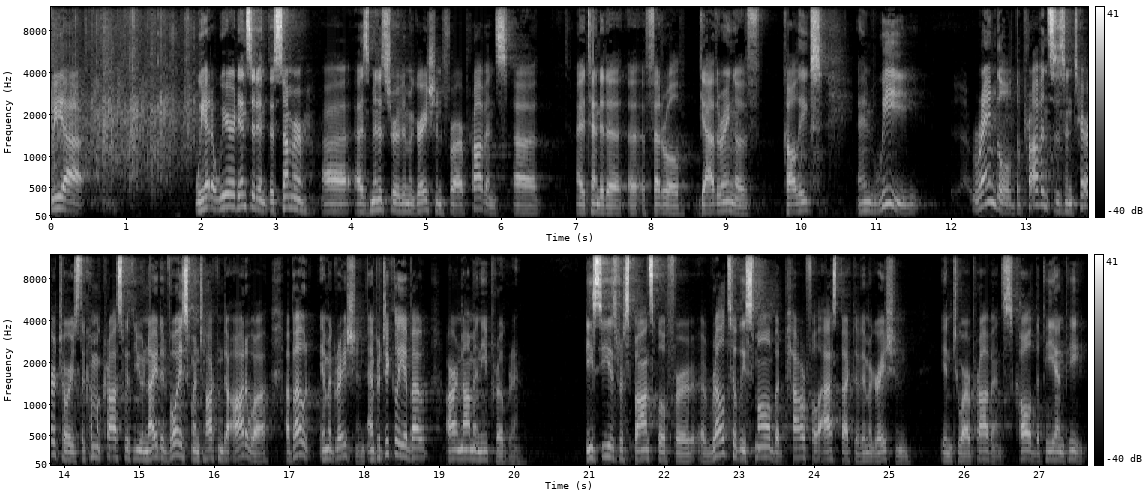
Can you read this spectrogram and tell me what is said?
We, uh, we had a weird incident this summer uh, as Minister of Immigration for our province. Uh, I attended a, a federal gathering of colleagues, and we wrangled the provinces and territories to come across with a united voice when talking to Ottawa about immigration, and particularly about our nominee program. BC is responsible for a relatively small but powerful aspect of immigration into our province called the PNP.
